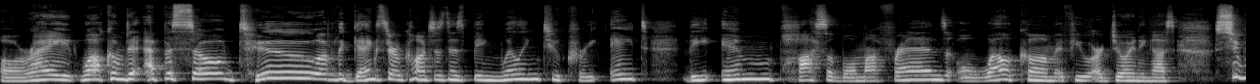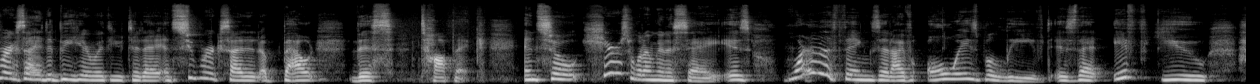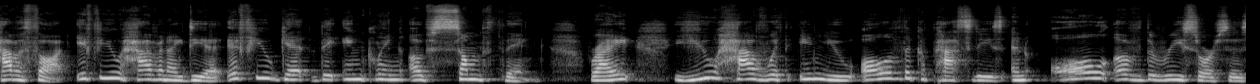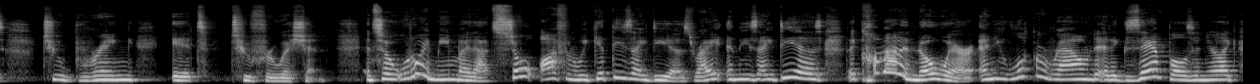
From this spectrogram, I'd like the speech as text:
All right, welcome to episode two of the Gangster of Consciousness being willing to create the impossible. My friends, welcome if you are joining us. Super excited to be here with you today and super excited about this topic. And so here's what I'm going to say is one of the things that I've always believed is that if you have a thought, if you have an idea, if you get the inkling of something, right? You have within you all of the capacities and all of the resources to bring it to fruition. And so, what do I mean by that? So often we get these ideas, right? And these ideas that come out of nowhere, and you look around at examples and you're like,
